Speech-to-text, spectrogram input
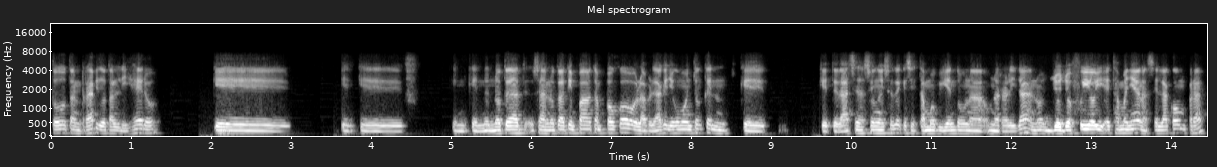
todo tan rápido, tan ligero, que, que, no, te da, o sea, no te da tiempo tampoco, la verdad que llega un momento en que, que, te da la sensación eso de que si estamos viviendo una, una realidad, ¿no? Yo, yo fui hoy, esta mañana, a hacer la compra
